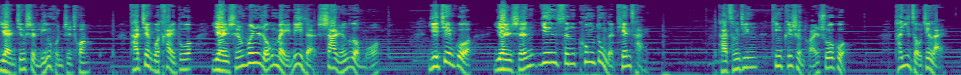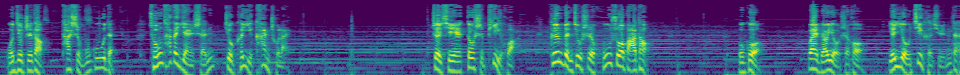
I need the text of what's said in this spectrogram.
眼睛是灵魂之窗，他见过太多眼神温柔美丽的杀人恶魔。也见过眼神阴森空洞的天才，他曾经听陪审团说过，他一走进来，我就知道他是无辜的，从他的眼神就可以看出来。这些都是屁话，根本就是胡说八道。不过，外表有时候也有迹可循的。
